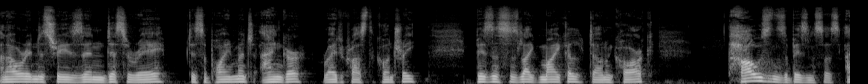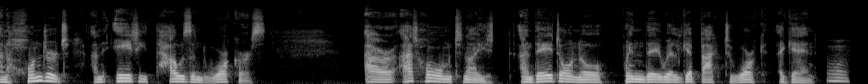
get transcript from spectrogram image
And our industry is in disarray, disappointment, anger right across the country businesses like Michael down in Cork, thousands of businesses and 180,000 workers are at home tonight and they don't know when they will get back to work again. Mm.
